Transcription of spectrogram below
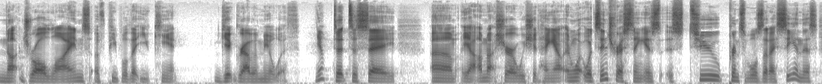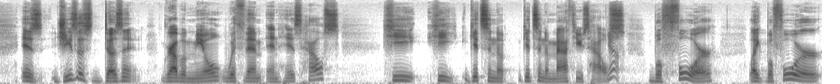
not draw lines of people that you can't get grab a meal with. Yeah. To to say, um, yeah, I'm not sure we should hang out. And what, what's interesting is is two principles that I see in this is Jesus doesn't grab a meal with them in his house. He he gets into gets into Matthew's house before like before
